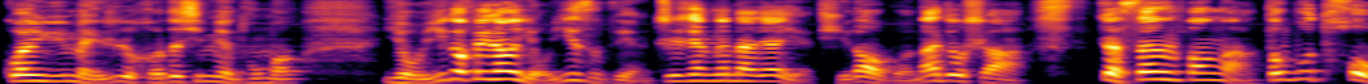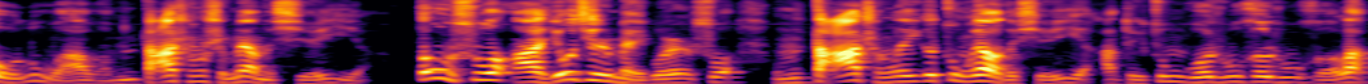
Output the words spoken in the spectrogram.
关于美日和的芯片同盟，有一个非常有意思的点，之前跟大家也提到过，那就是啊，这三方啊都不透露啊，我们达成什么样的协议啊？都说啊，尤其是美国人说，我们达成了一个重要的协议啊，对中国如何如何了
